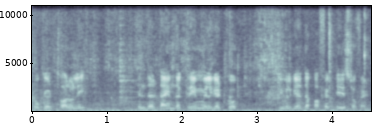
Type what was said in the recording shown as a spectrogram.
Cook it thoroughly till the time the cream will get cooked. You will get the perfect taste of it.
